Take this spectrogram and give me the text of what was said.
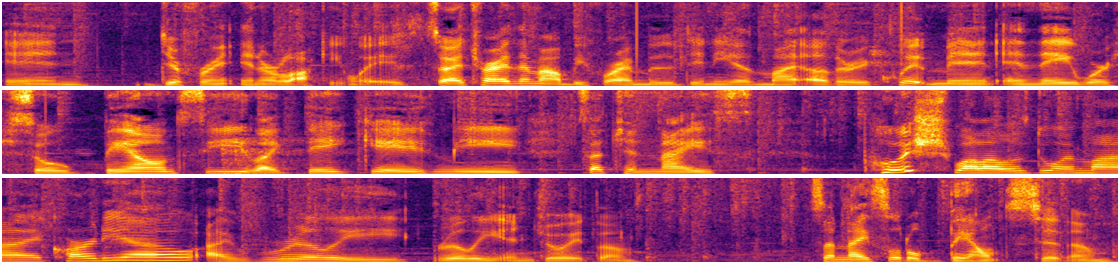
in different interlocking ways. So I tried them out before I moved any of my other equipment and they were so bouncy. Like they gave me such a nice push while I was doing my cardio. I really, really enjoyed them. It's a nice little bounce to them.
